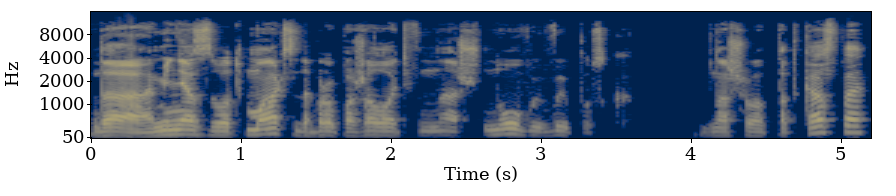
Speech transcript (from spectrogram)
Да, меня зовут Макс, добро пожаловать в наш новый выпуск нашего подкаста.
